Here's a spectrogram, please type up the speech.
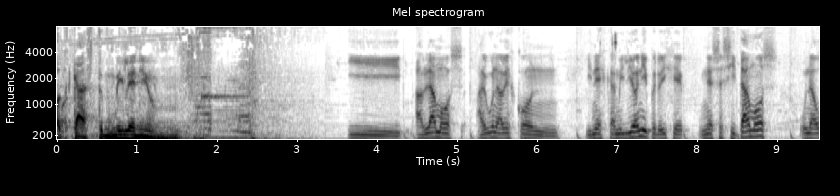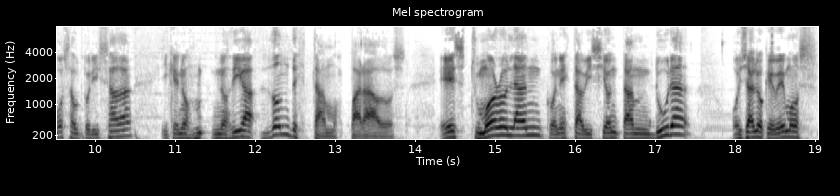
Podcast Millennium. Y hablamos alguna vez con Inés Camilioni, pero dije, necesitamos una voz autorizada y que nos, nos diga dónde estamos parados. ¿Es Tomorrowland con esta visión tan dura o ya lo que vemos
